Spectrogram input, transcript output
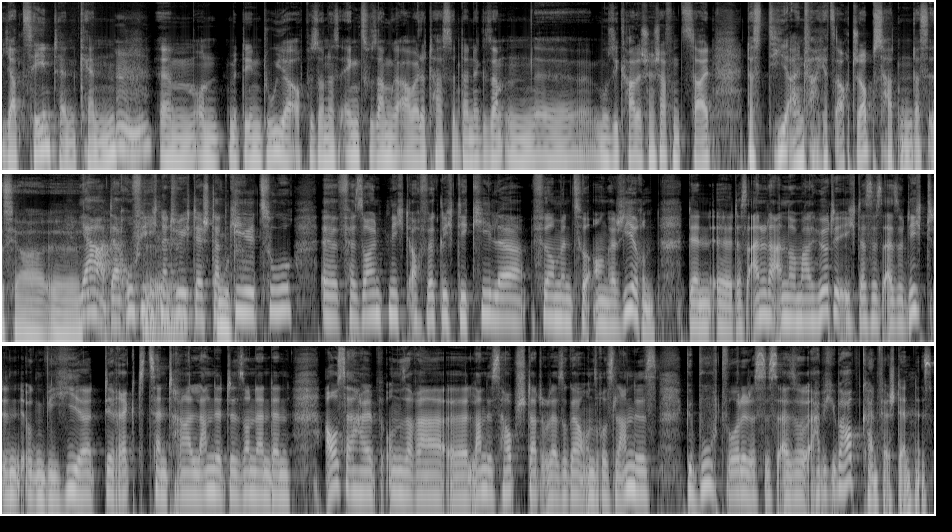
Jahrzehnten kennen mhm. ähm, und mit denen du ja auch besonders eng zusammengearbeitet hast in deiner gesamten äh, musikalischen Schaffenszeit, dass die einfach jetzt auch Jobs hatten. Das ist ja. Äh, ja, da rufe ich äh, natürlich der Stadt gut. Kiel zu, äh, versäumt nicht auch wirklich die Kieler Firmen zu engagieren engagieren. Denn äh, das ein oder andere Mal hörte ich, dass es also nicht irgendwie hier direkt zentral landete, sondern dann außerhalb unserer äh, Landeshauptstadt oder sogar unseres Landes gebucht wurde. Das ist also, habe ich überhaupt kein Verständnis.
